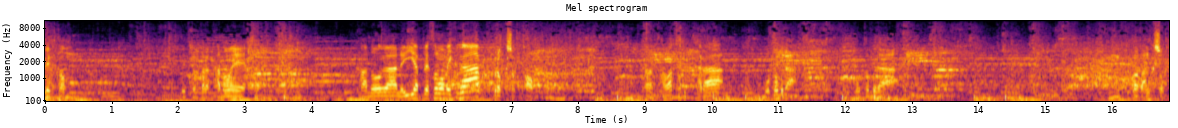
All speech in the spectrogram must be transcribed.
レクトンレクトンから加納へ加納がレイアップでそのまま行くがブロックショット。さあ田渡から本村。本村。うんここはバンクショット。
